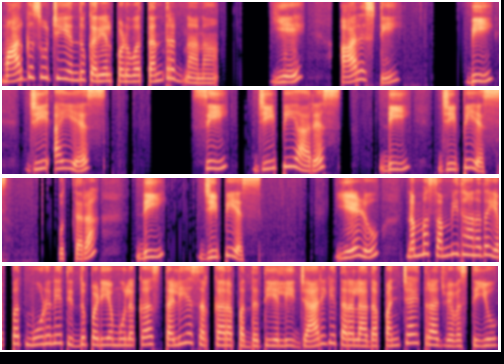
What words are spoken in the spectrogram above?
ಮಾರ್ಗಸೂಚಿ ಎಂದು ಕರೆಯಲ್ಪಡುವ ತಂತ್ರಜ್ಞಾನ. A. RST B. GIS C. GPRS D. GPS ಉತ್ತರ. ಡಿ. ಜಿಪಿಎಸ್ ಏಳು. ನಮ್ಮ ಸಂವಿಧಾನದ ಎಪ್ಪತ್ಮೂರನೇ ತಿದ್ದುಪಡಿಯ ಮೂಲಕ ಸ್ಥಳೀಯ ಸರ್ಕಾರ ಪದ್ಧತಿಯಲ್ಲಿ ಜಾರಿಗೆ ತರಲಾದ ಪಂಚಾಯತ್ ರಾಜ್ ವ್ಯವಸ್ಥೆಯು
